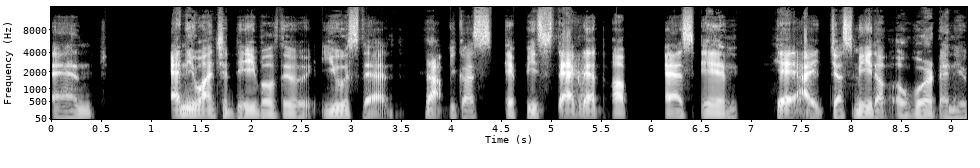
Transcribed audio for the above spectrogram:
and anyone should be able to use that. Yeah. Because if we stack that up as in yeah, I just made up a word and you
